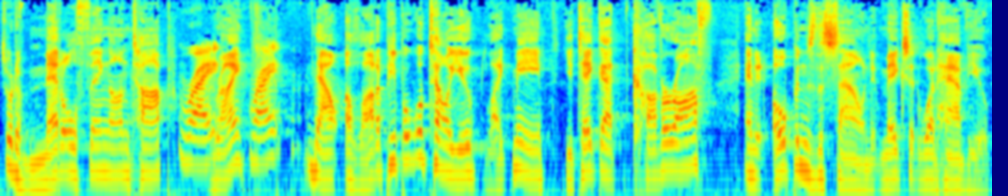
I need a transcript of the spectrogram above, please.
sort of metal thing on top. Right. Right? Right. Now, a lot of people will tell you, like me, you take that cover off and it opens the sound, it makes it what have you.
